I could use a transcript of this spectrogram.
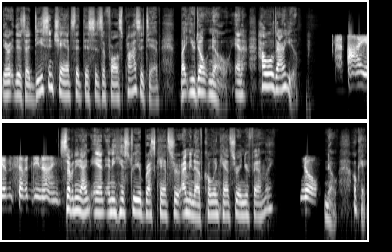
there, there's a decent chance that this is a false positive, but you don't know. And how old are you? I am 79. 79. And any history of breast cancer, I mean, of colon cancer in your family? No. No. Okay.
